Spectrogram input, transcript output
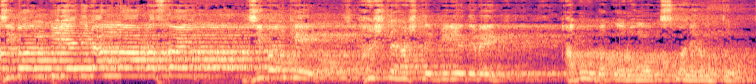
জীবন ফিরিয়ে দিবে আল্লাহর রাস্তায়। জীবনকে হাসতে হাসতে ফিরিয়ে দেবে আবু বকর, ওমর, উসমানের মতো।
